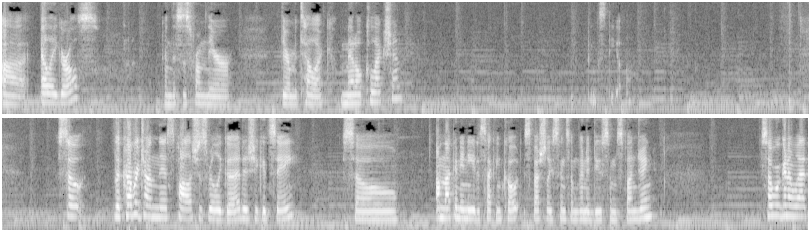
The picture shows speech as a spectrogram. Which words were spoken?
uh, LA Girls, and this is from their their metallic metal collection. Pink steel. So the coverage on this polish is really good, as you could see. So I'm not going to need a second coat, especially since I'm going to do some sponging. So we're going to let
